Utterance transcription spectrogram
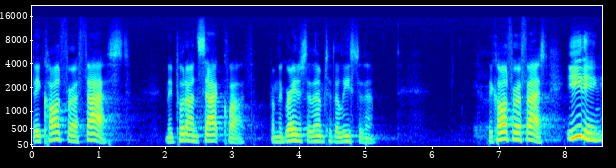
They called for a fast. And they put on sackcloth, from the greatest of them to the least of them. They called for a fast. Eating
